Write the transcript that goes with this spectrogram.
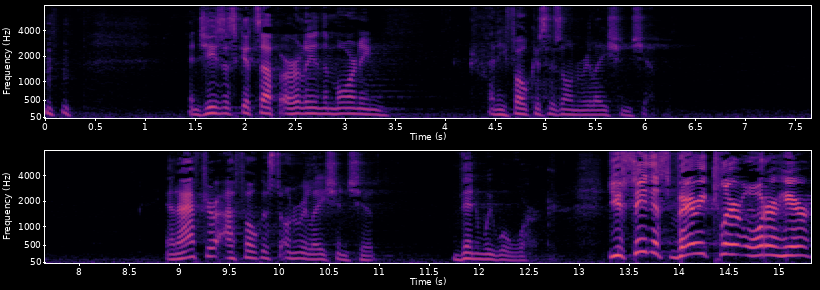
and Jesus gets up early in the morning and he focuses on relationship. And after I focused on relationship, then we will work. Do you see this very clear order here?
